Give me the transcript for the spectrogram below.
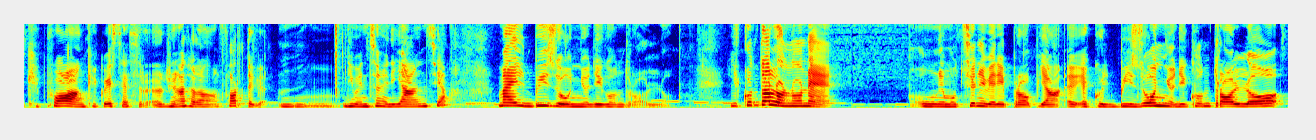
che può anche questa essere originata da una forte mh, dimensione di ansia, ma è il bisogno di controllo. Il controllo non è un'emozione vera e propria, ecco il bisogno di controllo,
